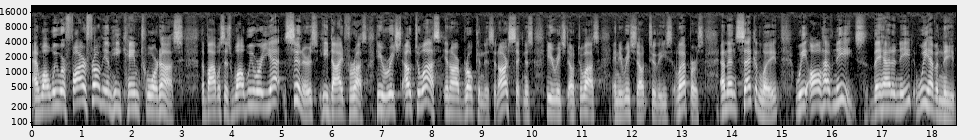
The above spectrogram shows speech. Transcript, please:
and while we were far from him, he came toward us. The Bible says, while we were yet sinners, he died for us. He reached out to us in our brokenness, in our sickness. He reached out to us, and he reached out to these lepers. And then, secondly, we all have needs. They had a need, we have a need.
